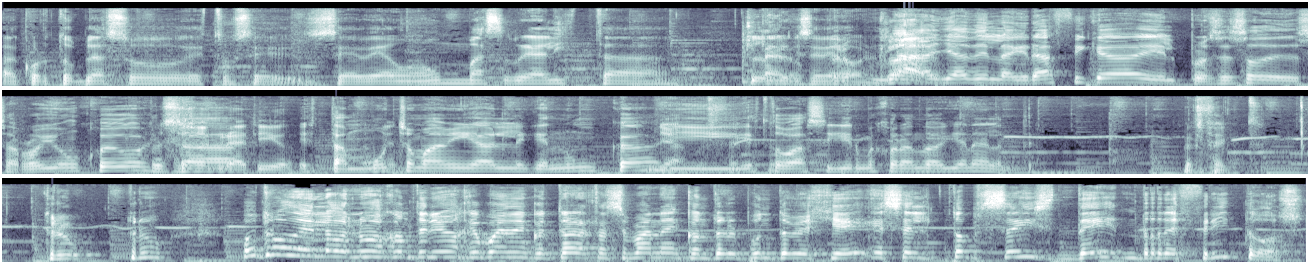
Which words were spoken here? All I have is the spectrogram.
a corto plazo, esto se, se vea aún más realista Claro, que se ve pero ahora. más allá de la gráfica, el proceso de desarrollo de un juego Proceso está, creativo. está mucho más amigable que nunca Ya, y perfecto. esto va a seguir mejorando de aquí en adelante. Perfecto. True, true. Otro de los nuevos contenidos que pueden encontrar esta semana en Control.bg es el top 6 de refritos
